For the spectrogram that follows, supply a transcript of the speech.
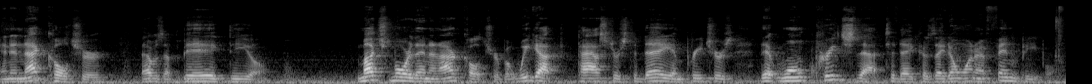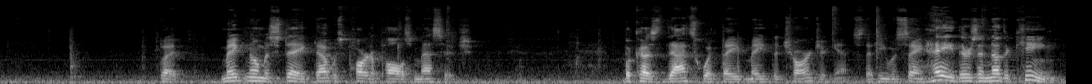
And in that culture, that was a big deal. Much more than in our culture, but we got pastors today and preachers that won't preach that today because they don't want to offend people. But make no mistake, that was part of Paul's message because that's what they made the charge against. That he was saying, hey, there's another king.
